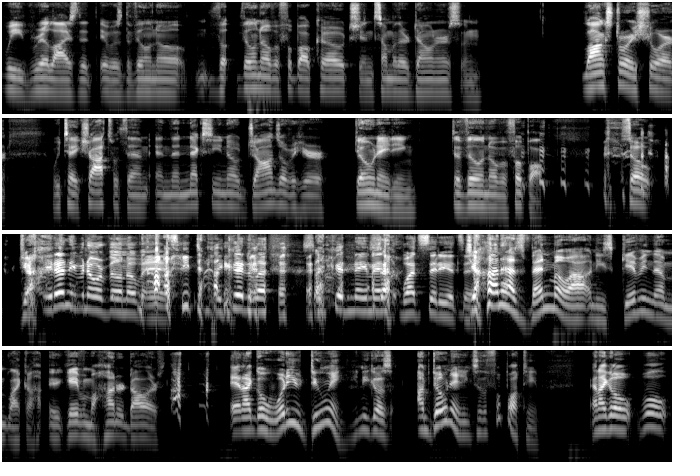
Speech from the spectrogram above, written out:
we realized that it was the Villanova Villanova football coach and some of their donors. And long story short, we take shots with them, and then next thing you know, John's over here donating to Villanova football. so John, He doesn't even know where Villanova No, is. he He doesn't. couldn't. he couldn't name it. What city it's in. John has Venmo out and he's giving them like a it gave him a hundred dollars. And I go, What are you doing? And he goes, I'm donating to the football team. And I go, Well,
